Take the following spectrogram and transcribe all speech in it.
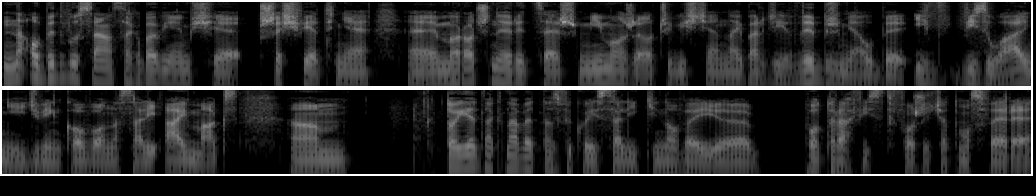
Na obydwu seansach bawiłem się prześwietnie. E, Mroczny Rycerz, mimo że oczywiście najbardziej wybrzmiałby i wizualnie, i dźwiękowo na sali IMAX, um, to jednak nawet na zwykłej sali kinowej e, potrafi stworzyć atmosferę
